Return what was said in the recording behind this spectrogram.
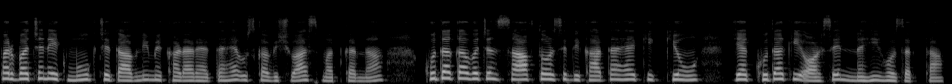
पर वचन एक मूक चेतावनी में खड़ा रहता है, उसका विश्वास मत करना। खुदा का वचन साफ़ तौर से दिखाता है कि क्यों यह खुदा की ओर से नहीं हो सकता।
